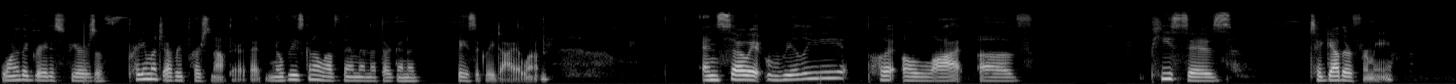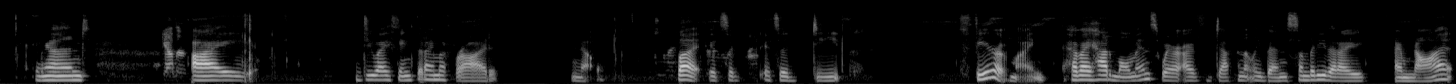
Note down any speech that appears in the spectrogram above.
one of the greatest fears of pretty much every person out there that nobody's going to love them and that they're going to basically die alone. And so it really put a lot of pieces together for me. And I do I think that I'm a fraud? No. But it's a it's a deep fear of mine. Have I had moments where I've definitely been somebody that I I'm not?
